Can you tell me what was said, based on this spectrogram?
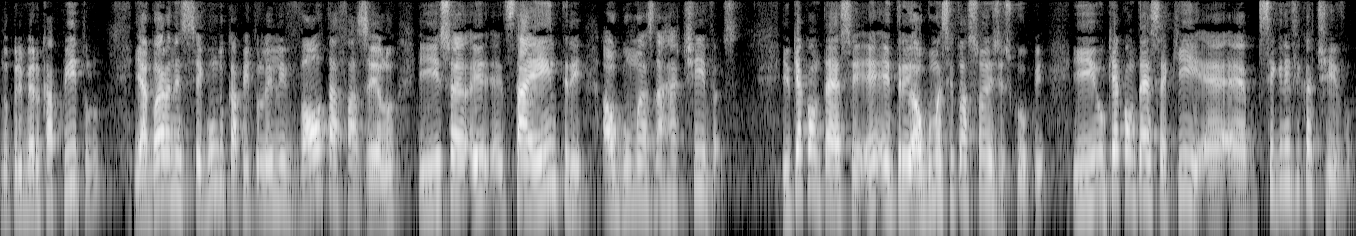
no primeiro capítulo. E agora, nesse segundo capítulo, ele volta a fazê-lo, e isso é, está entre algumas narrativas. E o que acontece, entre algumas situações, desculpe, e o que acontece aqui é, é, significativo.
